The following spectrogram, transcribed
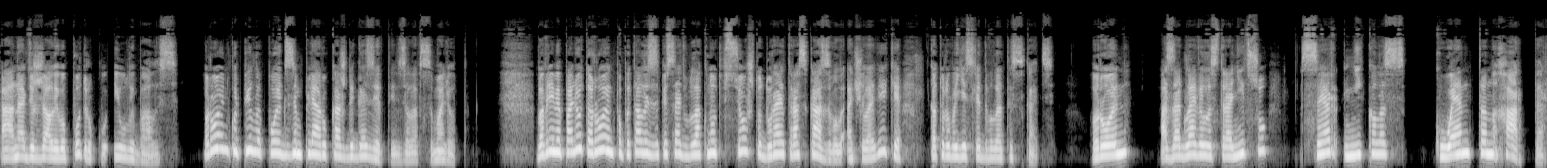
а она держала его под руку и улыбалась. Роэн купила по экземпляру каждой газеты и взяла в самолет. Во время полета Роэн попыталась записать в блокнот все, что Дурайд рассказывал о человеке, которого ей следовало отыскать. Роэн озаглавила страницу «Сэр Николас Куэнтон Харпер,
